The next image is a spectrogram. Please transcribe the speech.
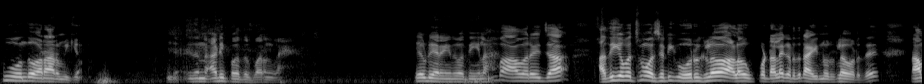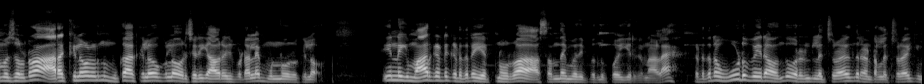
பூ வந்து வர ஆரம்பிக்கும். இதன் அடிப்பக்கத்தில் பாருங்களேன். எப்படி இறங்கிது பார்த்தீங்களா? ரொம்ப ஆவரேஜாக அதிகபட்சமாக ஒரு செடிக்கு ஒரு கிலோ அளவு போட்டாலே கிட்டத்தட்ட ஐநூறு கிலோ வருது. நாம சொல்கிறோம் அரை கிலோலேருந்து முக்கால் கிலோக்குள்ளே ஒரு செடிக்கு ஆவரேஜ் போட்டாலே முந்நூறு கிலோ. இன்றைக்கி மார்க்கெட்டு கிட்டத்தட்ட எட்நூறுரூவா சந்தை மதிப்பு வந்து போய்க்கிறதுனால கிட்டத்தட்ட ஊடு பயிராக வந்து ஒரு ரெண்டு லட்ச ரூபாயிலிருந்து ரெண்டரை லட்ச ரூபாய்க்கு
